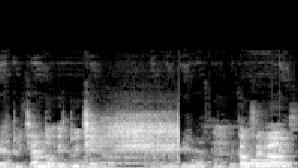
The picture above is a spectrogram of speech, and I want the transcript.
Es twitcheando, es Twitch. pues Canceladas.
